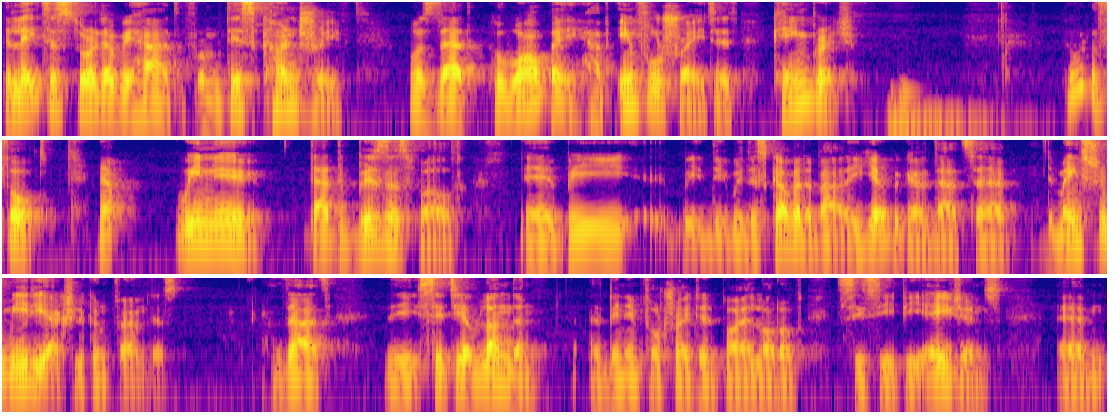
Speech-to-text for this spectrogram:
the latest story that we had from this country was that Huawei have infiltrated Cambridge. Who would have thought? Now, we knew that the business world, uh, we, we, we discovered about a year ago that uh, the mainstream media actually confirmed this, that the city of London has been infiltrated by a lot of CCP agents um,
